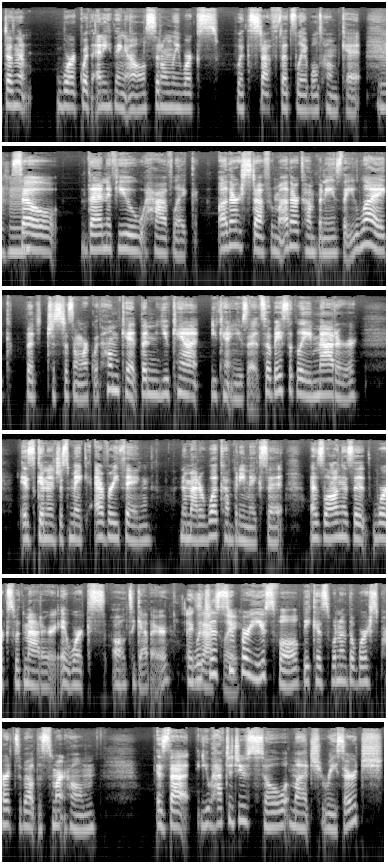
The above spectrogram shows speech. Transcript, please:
doesn't work with anything else. It only works with stuff that's labeled HomeKit. Mhm. So then if you have like other stuff from other companies that you like but just doesn't work with HomeKit, then you can't you can't use it. So basically Matter is going to just make everything no matter what company makes it as long as it works with Matter, it works all together. Which is super useful because one of the worst parts about the smart home is that you have to do so much research.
